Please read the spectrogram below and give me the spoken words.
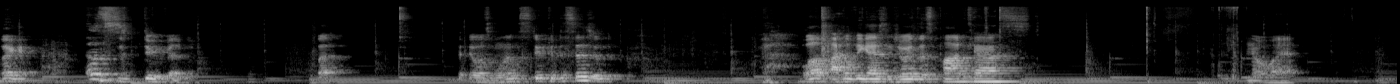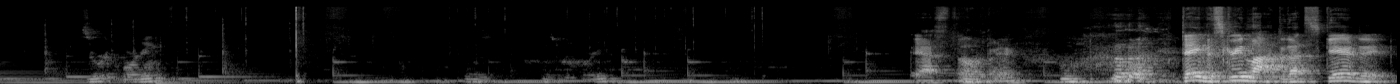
like, that was stupid. But it was one stupid decision. Well, I hope you guys enjoyed this podcast. No way. Is it recording? It was, it was recording? Yeah, still Oh, okay. recording. Dang, the screen locked. That scared me.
